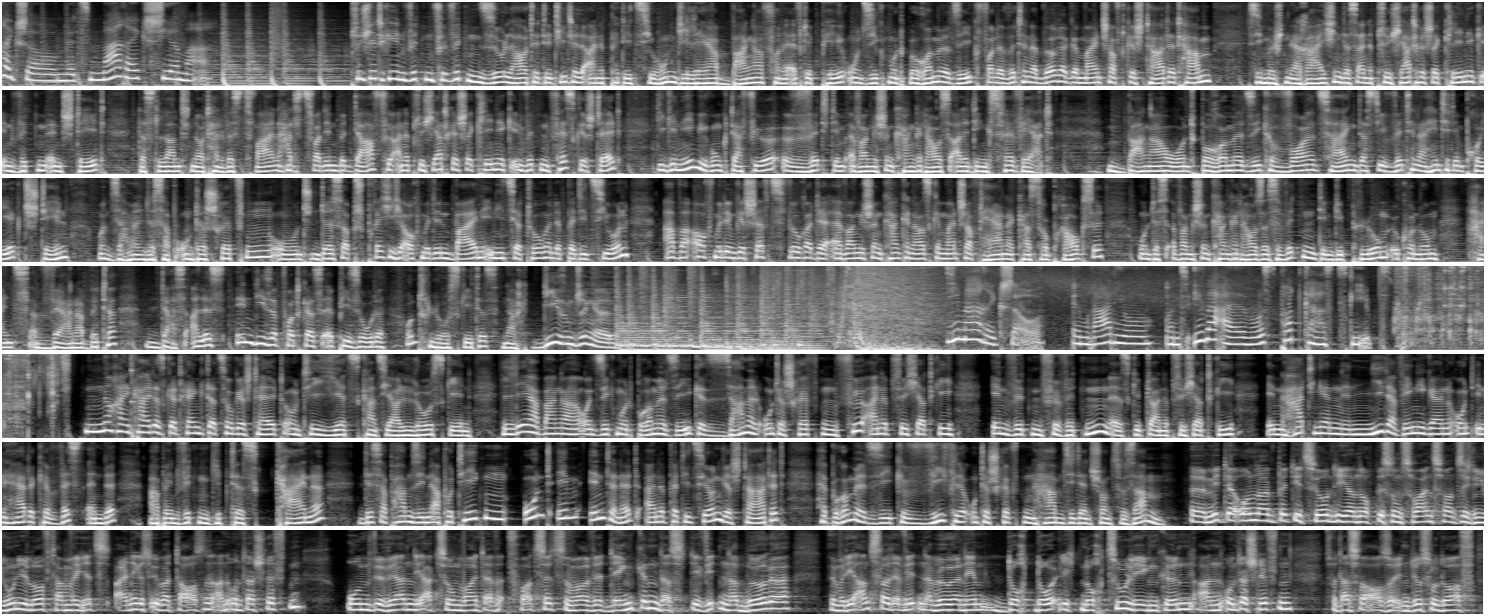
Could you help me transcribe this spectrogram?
Marek Show mit Marek Schirmer. Psychiatrie in Witten für Witten, so lautet der Titel einer Petition, die Lea Banger von der FDP und Sigmund Brömmelsieg von der Wittener Bürgergemeinschaft gestartet haben. Sie möchten erreichen, dass eine psychiatrische Klinik in Witten entsteht. Das Land Nordrhein-Westfalen hat zwar den Bedarf für eine psychiatrische Klinik in Witten festgestellt, die Genehmigung dafür wird dem evangelischen Krankenhaus allerdings verwehrt. Banger und Brömmelsieg wollen zeigen, dass die Wittener hinter dem Projekt stehen und sammeln deshalb Unterschriften. Und deshalb spreche ich auch mit den beiden Initiatoren der Petition, aber auch mit dem Geschäftsführer der Evangelischen Krankenhausgemeinschaft Herne Castro Brauxel und des Evangelischen Krankenhauses Witten, dem Diplomökonom Heinz Werner Bitter. Das alles in dieser Podcast-Episode und los geht es nach diesem Jingle. Die Marek Show im Radio und überall, wo es Podcasts gibt. Noch ein kaltes Getränk dazu gestellt und jetzt kann's ja losgehen. Lea Banger und Sigmund Brömmelsieg sammeln Unterschriften für eine Psychiatrie in Witten für Witten. Es gibt eine Psychiatrie in Hattingen, Niederwenigern und in Herdecke Westende, aber in Witten gibt es keine. Deshalb haben sie in Apotheken und im Internet eine Petition gestartet. Herr Brömmelsieg, wie viele Unterschriften haben Sie denn schon zusammen? Äh, mit der Online-Petition, die ja noch bis zum 22. Juni läuft, haben wir jetzt einiges über 1000 an Unterschriften. Und wir werden die Aktion weiter fortsetzen, weil wir denken, dass die Wittener Bürger, wenn wir die Anzahl der Wittener Bürger nehmen, doch deutlich noch zulegen können an Unterschriften, sodass wir also in Düsseldorf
